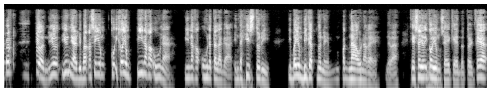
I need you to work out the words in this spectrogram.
pero yun, yun, yun nga, di ba? Kasi yung, kung ikaw yung pinakauna, pinakauna talaga in the history, iba yung bigat nun eh, pag nauna ka eh, di ba? Kaysa yung ikaw yung second o third. Kaya,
